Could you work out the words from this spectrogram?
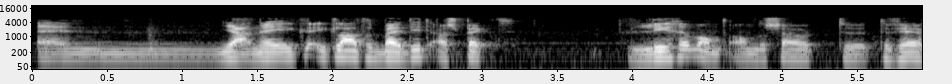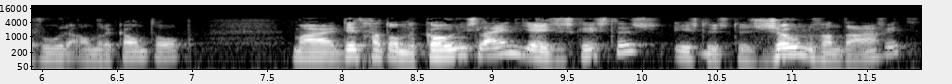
En ja, nee, ik, ik laat het bij dit aspect liggen, want anders zou het te, te ver voeren de andere kant op. Maar dit gaat om de koningslijn. Jezus Christus is dus de zoon van David.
